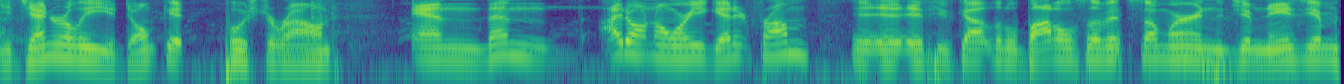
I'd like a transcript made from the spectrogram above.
you generally you don't get pushed around. And then I don't know where you get it from. If you've got little bottles of it somewhere in the gymnasium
